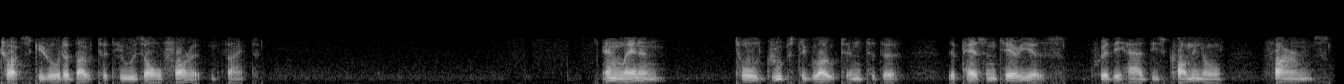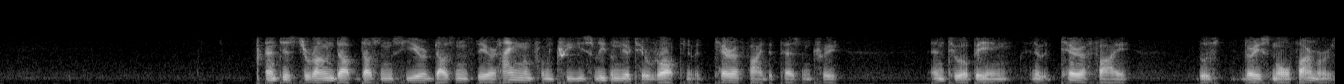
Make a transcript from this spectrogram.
Trotsky wrote about it, he was all for it, in fact. And Lenin told groups to go out into the, the peasant areas where they had these communal farms and just to round up dozens here, dozens there, hang them from trees, leave them there to rot, and it would terrify the peasantry into obeying, and it would terrify those very small farmers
